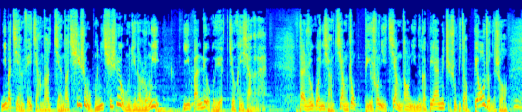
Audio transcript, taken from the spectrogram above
你把减肥讲到减到七十五公斤、七十六公斤的容易，一般六个月就可以下得来。但如果你想降重，比如说你降到你那个 BMI 指数比较标准的时候，嗯，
